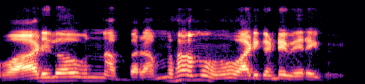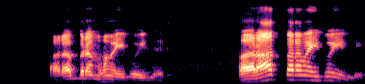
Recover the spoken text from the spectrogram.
వాడిలో ఉన్న బ్రహ్మము వాడికంటే వేరైపోయింది. పరబ్రహ్మం అయిపోయింది అది. పరాత్పరం అయిపోయింది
